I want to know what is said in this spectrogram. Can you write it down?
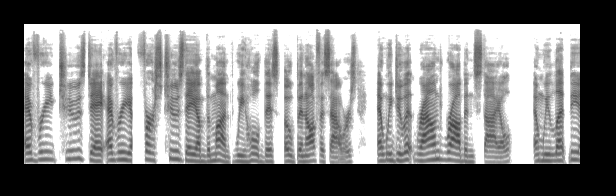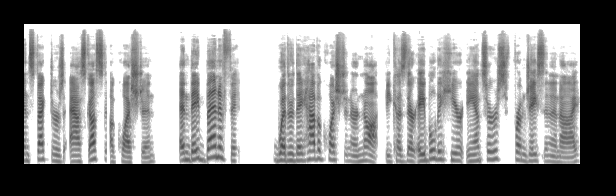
every Tuesday, every first Tuesday of the month, we hold this open office hours and we do it round robin style. And we let the inspectors ask us a question and they benefit whether they have a question or not because they're able to hear answers from Jason and I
